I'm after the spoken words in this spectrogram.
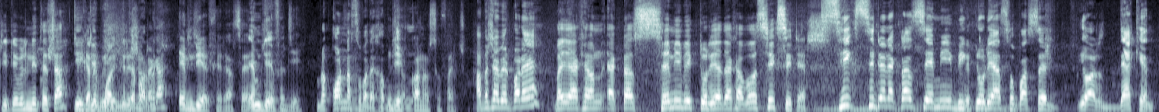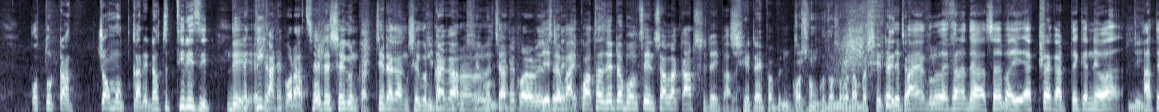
টি টেবিল নিতে চা টি এখানে table নিতে পঁয়ত্রিশশো পারবেন। টাকা এমডিএফ এর আছে। এমডিএফ এর। জি। আমরা কর্নার সোফা দেখাবো জি ইনশাআল্লাহ। কর্নার সোফা আপনার সাহেব এরপরে? ভাই এখন একটা সেমি ভিক্টোরিয়া দেখাবো 6 সিটার 6 সিটার একটা semi Victoria sofa set pure দেখেন কতটা চমৎকার। এটা হচ্ছে থ্রি সিট কি কাঠে করা আছে? এটা সেগুন কাঠ চিটাগাং সেগুন কাঠ। কাঠে করা রয়েছে, যেটা ভাই কথা যেটা বলছে ইনশাআল্লাহ কাঠ সেটাই পাবে। সেটাই পাবেন। অসংখ্য ধন্যবাদ আমরা সেটাই যে পায়াগুলো এখানে দেওয়া আছে ভাই একটা কাঠ থেকে নেওয়া হাতে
